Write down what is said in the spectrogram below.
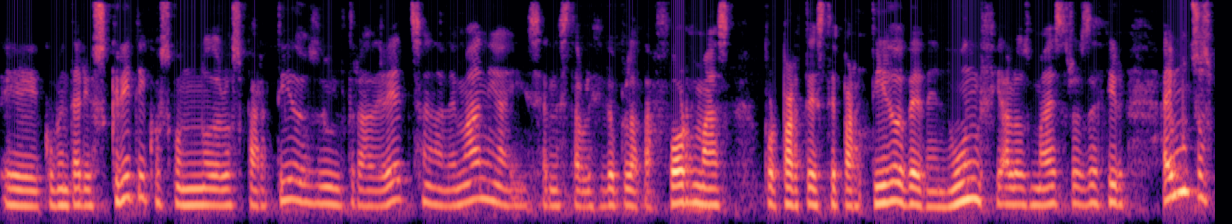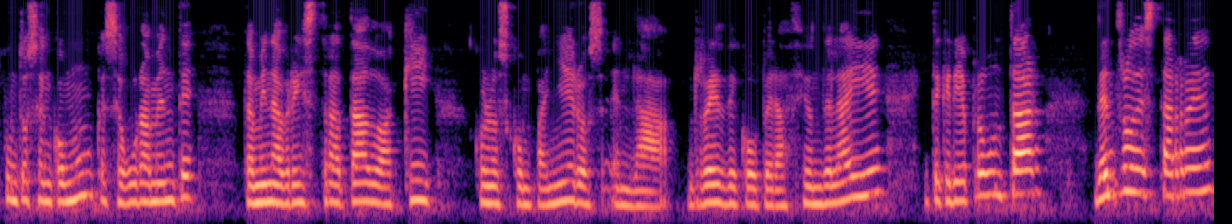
eh, comentarios críticos con uno de los partidos de ultraderecha en Alemania y se han establecido plataformas por parte de este partido de denuncia a los maestros. Es decir, hay muchos puntos en común que seguramente también habréis tratado aquí con los compañeros en la red de cooperación de la IE. Y te quería preguntar, dentro de esta red,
